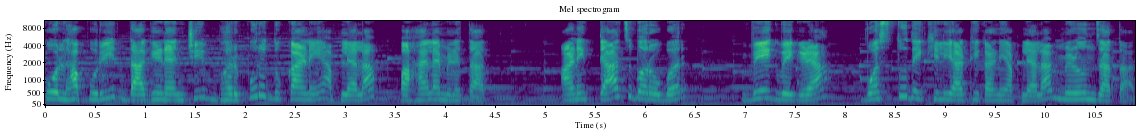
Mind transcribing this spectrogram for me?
कोल्हापुरी दागिन्यांची भरपूर दुकाने आपल्याला पाहायला मिळतात आणि त्याचबरोबर वेगवेगळ्या वस्तू देखील या ठिकाणी आपल्याला मिळून जातात.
